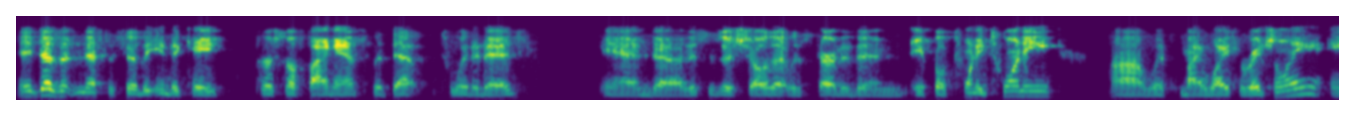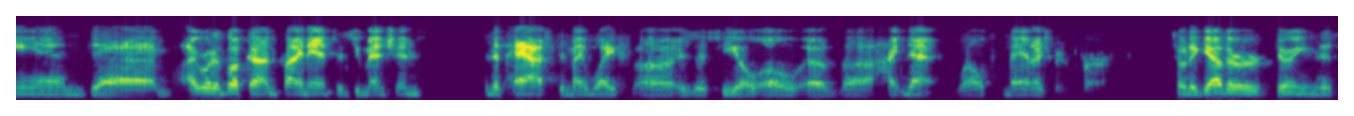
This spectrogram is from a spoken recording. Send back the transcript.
It doesn't necessarily indicate personal finance, but that's what it is. And uh, this is a show that was started in April 2020 uh, with my wife originally. And um, I wrote a book on finance, as you mentioned, in the past. And my wife uh, is a COO of a high net wealth management firm. So together during this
